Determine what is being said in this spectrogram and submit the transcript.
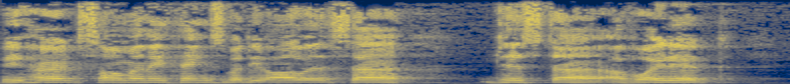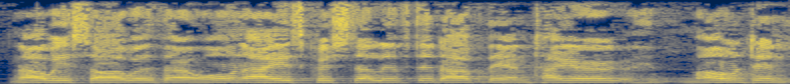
We've heard so many things, but you always uh, just uh, avoid it. Now we saw with our own eyes, Krishna lifted up the entire mountain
